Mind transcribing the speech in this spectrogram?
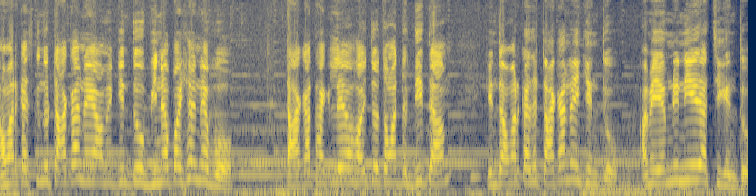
আমার কাছে কিন্তু টাকা নেই আমি কিন্তু বিনা পয়সায় নেব। টাকা থাকলে হয়তো তোমাদের দিতাম কিন্তু আমার কাছে টাকা নেই কিন্তু। আমি এমনি নিয়ে যাচ্ছি কিন্তু।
